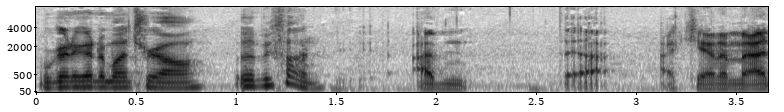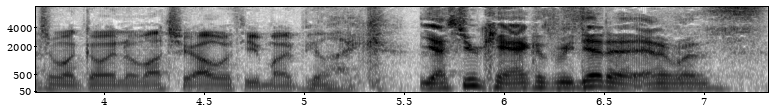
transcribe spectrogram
We're gonna go to Montreal. It'll be fun. I'm. uh, I can't imagine what going to Montreal with you might be like. Yes, you can because we did it, and it was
